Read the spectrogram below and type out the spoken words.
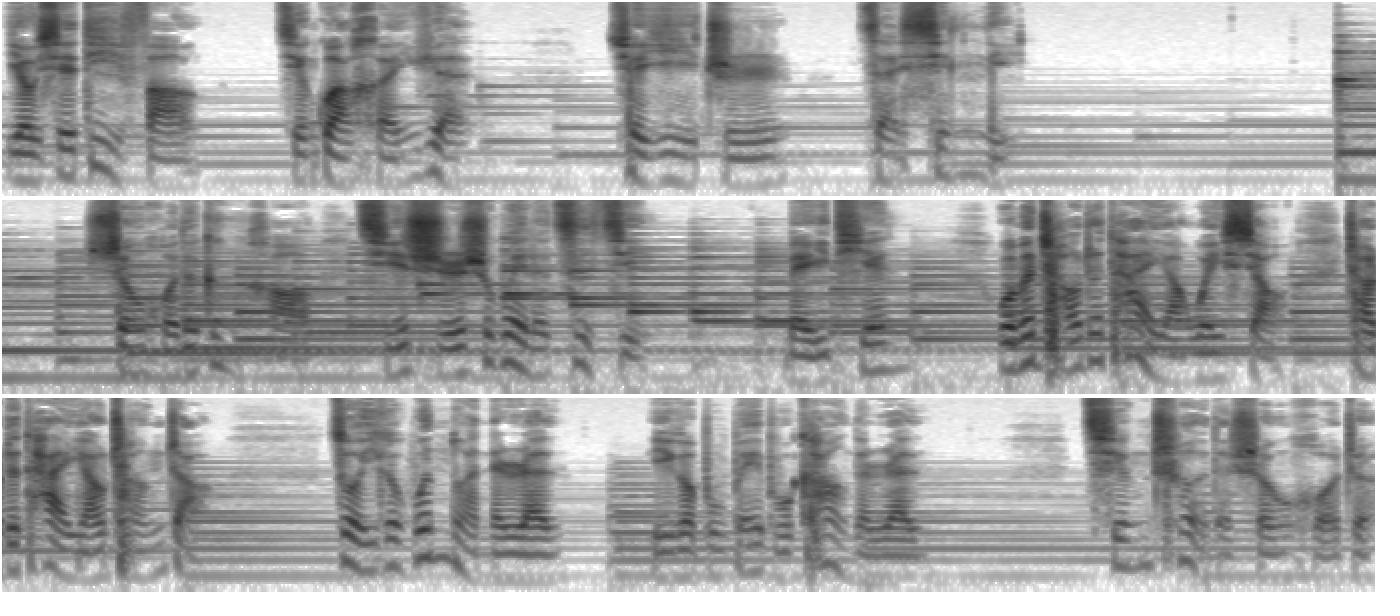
有些地方尽管很远，却一直在心里。生活的更好，其实是为了自己。每一天，我们朝着太阳微笑，朝着太阳成长，做一个温暖的人。一个不卑不亢的人，清澈的生活着。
